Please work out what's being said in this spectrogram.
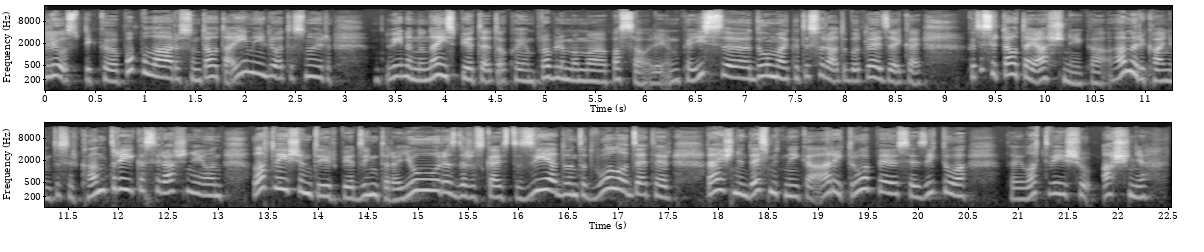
kļūst tik populāras un tautā iemīļotas, nu, ir viena no neizpētētākajām problēmām pasaulē. Un ka es domāju, ka tas varētu būt līdzīgi, ka, tas ir tautai ašnī, kā amerikāņiem tas ir country, kas ir ašnī, un latviešiem tie ir pie dzintara jūras, dažu skaistu ziedu, un tad volodzēta ir taisni desmitnīkā arī tropējusies ito tai latviešu ašņa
